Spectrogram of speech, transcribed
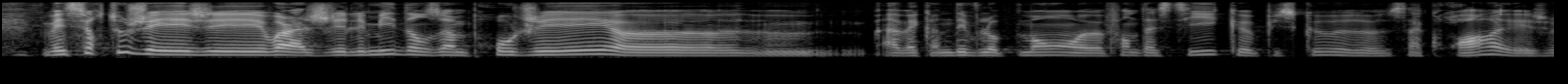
Mais surtout, j'ai, voilà, je l'ai mis dans un projet euh, avec un développement euh, fantastique, puisque euh, ça croît et je,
